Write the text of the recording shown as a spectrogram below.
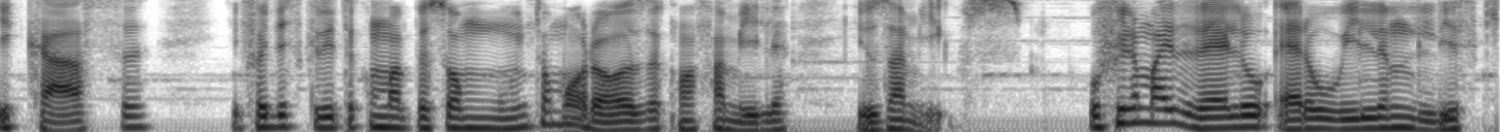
e caça e foi descrita como uma pessoa muito amorosa com a família e os amigos. O filho mais velho era o William Lisk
